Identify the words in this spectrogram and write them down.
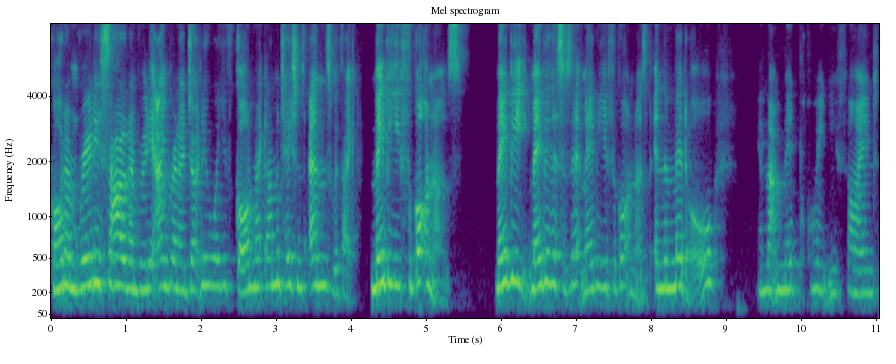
god i'm really sad and i'm really angry and i don't know where you've gone like lamentations ends with like maybe you've forgotten us maybe maybe this is it maybe you've forgotten us in the middle in that midpoint you find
